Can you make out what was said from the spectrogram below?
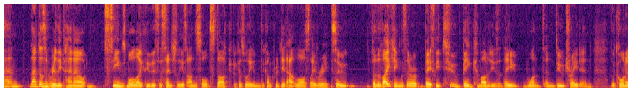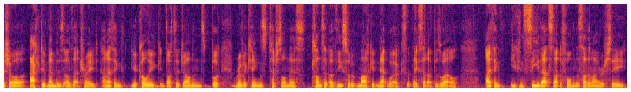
And that doesn't really pan out. Seems more likely this essentially is unsold stock because William the Conqueror did outlaw slavery. So for the Vikings, there are basically two big commodities that they want and do trade in. The Cornish are active members of that trade. And I think your colleague, Dr. Jarman's book, River Kings, touches on this concept of these sort of market networks that they set up as well. I think you can see that start to form in the Southern Irish Sea,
